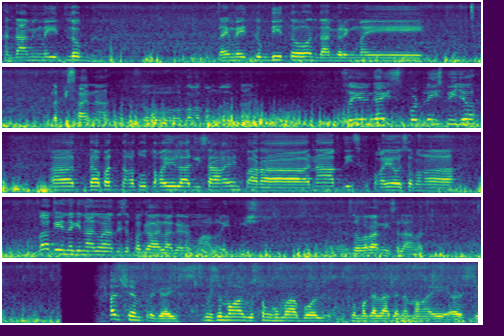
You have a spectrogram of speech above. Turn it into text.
ang daming may itlog. Ang daming may itlog dito, ang dami ring may napisana. So, baka-bang lang. So, yun guys, for today's video. At dapat nakatuto kayo lagi sa akin para na-updates ko pa kayo sa mga bagay na ginagawa natin sa pag-aalaga ng mga crayfish. So, maraming salamat. At syempre guys, dun sa mga gustong humabol, gustong mag-alaga ng mga ARC,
